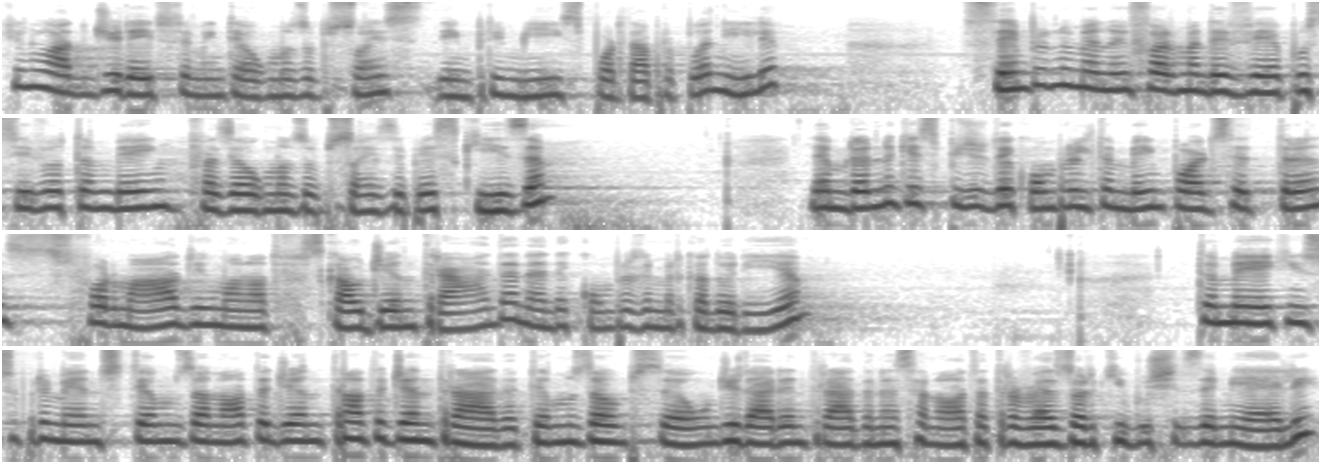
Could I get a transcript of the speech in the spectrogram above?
Aqui no lado direito também tem algumas opções de imprimir e exportar para planilha. Sempre no menu em forma DV é possível também fazer algumas opções de pesquisa. Lembrando que esse pedido de compra ele também pode ser transformado em uma nota fiscal de entrada, né, de compra de mercadoria. Também aqui em suprimentos temos a nota de, nota de entrada, temos a opção de dar entrada nessa nota através do arquivo XML,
